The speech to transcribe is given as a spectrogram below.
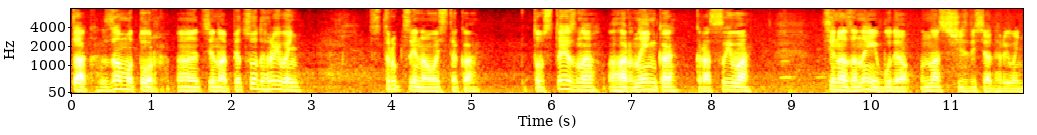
Так, за мотор е, ціна 500 гривень. Струбцина ось така товстезна, гарненька, красива. Ціна за неї буде у нас 60 гривень.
